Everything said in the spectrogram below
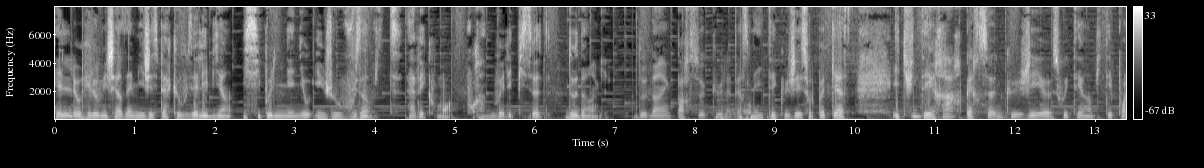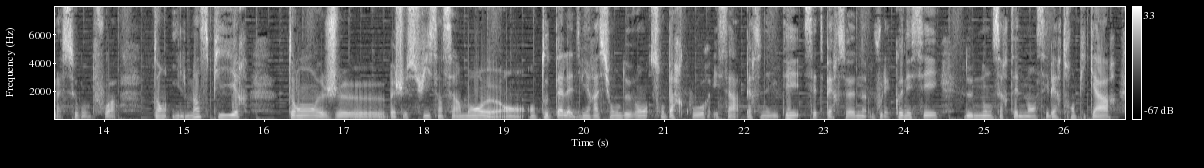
Hello, hello mes chers amis, j'espère que vous allez bien. Ici Pauline Negno et je vous invite avec moi pour un nouvel épisode de dingue. De dingue parce que la personnalité que j'ai sur le podcast est une des rares personnes que j'ai euh, souhaité inviter pour la seconde fois, tant il m'inspire, tant je, bah, je suis sincèrement euh, en, en, totale admiration devant son parcours et sa personnalité. Cette personne, vous la connaissez de nom certainement, c'est Bertrand Picard.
